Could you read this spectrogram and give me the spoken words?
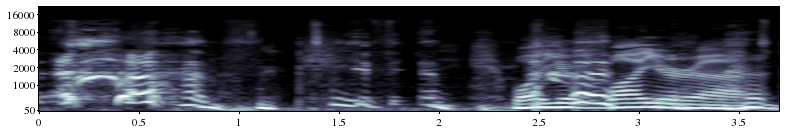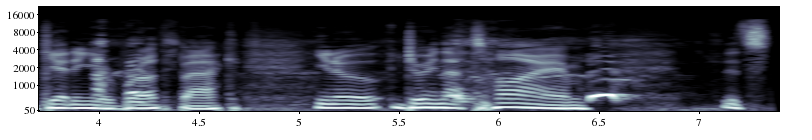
while you're while you're uh, getting your breath back, you know, during that time, it's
